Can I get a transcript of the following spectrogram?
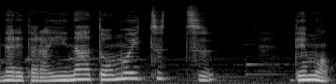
なれたらいいなと思いつつでも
